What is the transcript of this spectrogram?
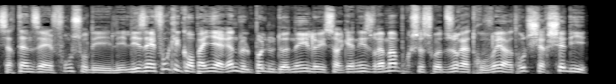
certaines infos sur des, les, les infos que les compagnies aériennes ne veulent pas nous donner. Là. Ils s'organisent vraiment pour que ce soit dur à trouver. Entre autres, je cherchais des,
